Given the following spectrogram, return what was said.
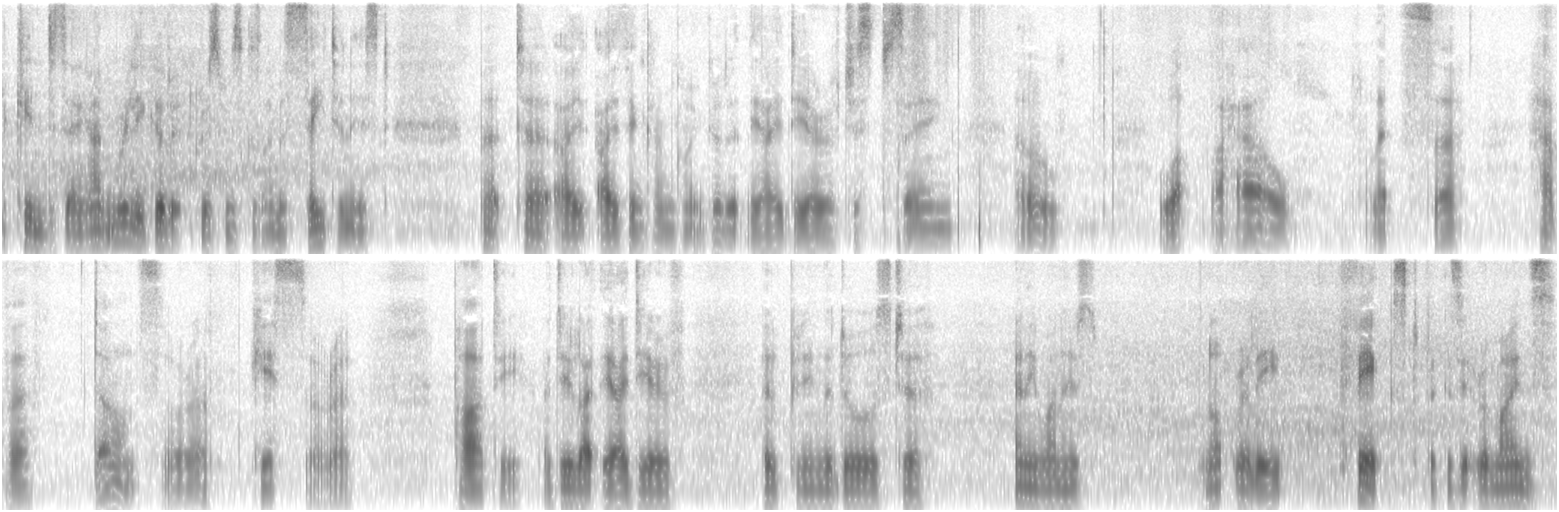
akin to saying, I'm really good at Christmas because I'm a Satanist. But uh, I, I think I'm quite good at the idea of just saying, oh, what the hell, let's uh, have a dance or a kiss or a party. I do like the idea of opening the doors to anyone who's not really fixed because it reminds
